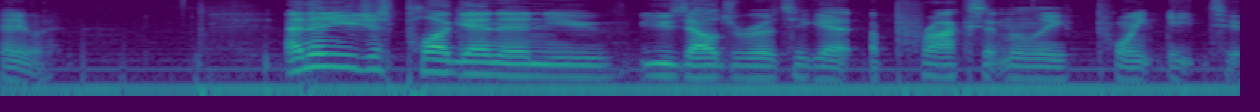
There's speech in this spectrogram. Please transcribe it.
Anyway. And then you just plug in and you use algebra to get approximately 0.82.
